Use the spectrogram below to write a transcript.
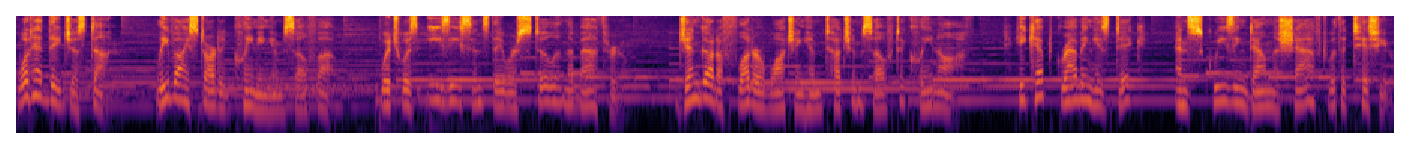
What had they just done? Levi started cleaning himself up, which was easy since they were still in the bathroom. Jen got a flutter watching him touch himself to clean off. He kept grabbing his dick and squeezing down the shaft with a tissue.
